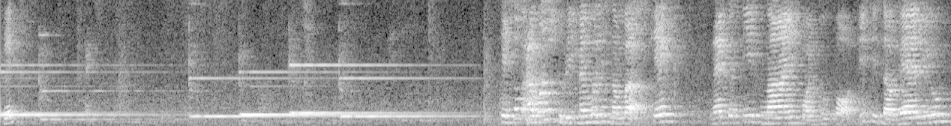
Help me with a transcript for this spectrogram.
Okay? Thanks. Okay, so I want you to remember this number, okay? Negative 9.24. This is the value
